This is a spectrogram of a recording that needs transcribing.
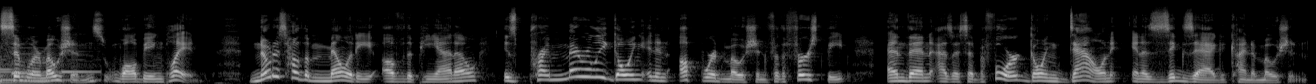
Similar motions while being played. Notice how the melody of the piano is primarily going in an upward motion for the first beat, and then, as I said before, going down in a zigzag kind of motion.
